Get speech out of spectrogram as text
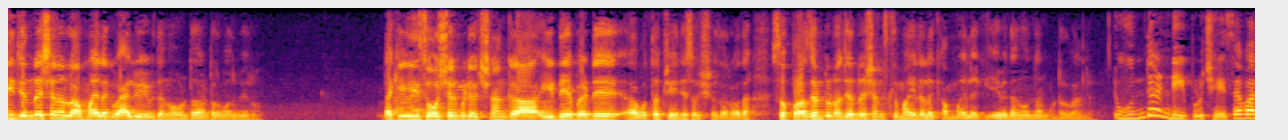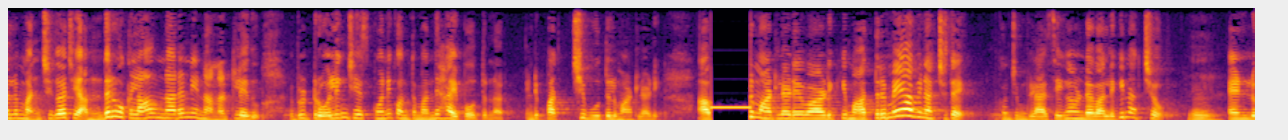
ఈ జనరేషన్లో అమ్మాయిలకు వాల్యూ ఏ విధంగా ఉంటుంది అంటారు మరి మీరు? లైక్ ఈ సోషల్ మీడియా వచ్చినాక ఈ డే బై డే మొత్తం చేంజెస్ వచ్చిన తర్వాత సో ప్రజెంట్ ఉన్న జనరేషన్స్కి మహిళలకి అమ్మాయిలకి ఏ విధంగా ఉందనుకుంటారు వాల్యూ ఉందండి. ఇప్పుడు చేసేవాళ్ళు మంచిగా చే అందరూ ఒకలా ఉన్నారని నేను అనట్లేదు. ఇప్పుడు ట్రోలింగ్ చేసుకొని కొంతమంది హైప్ అవుతున్నారు. అంటే పచ్చి బూతులు మాట్లాడి. ఆ మాట్లాడేవాడికి మాత్రమే అవి నచ్చుతాయి. కొంచెం క్లాసీగా ఉండే వాళ్ళకి నచ్చవు. అండ్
